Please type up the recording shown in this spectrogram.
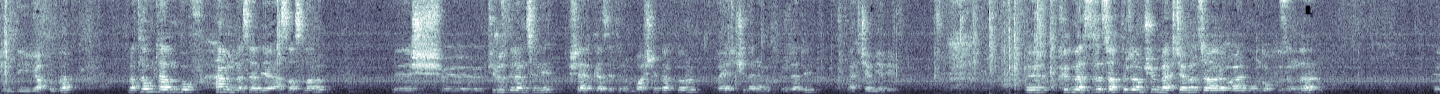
birliyi yapırlar. Mətləb Mütəllimov həmin məsələyə əsaslanıb e, Firuz Dilənçini Şərq qəzetinin baş redaktoru və iki dənə müxbirləri məhkəməyə verdi. E, xidmətinizə çatdırıram ki, məhkəmə cari ayın 19-da e,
